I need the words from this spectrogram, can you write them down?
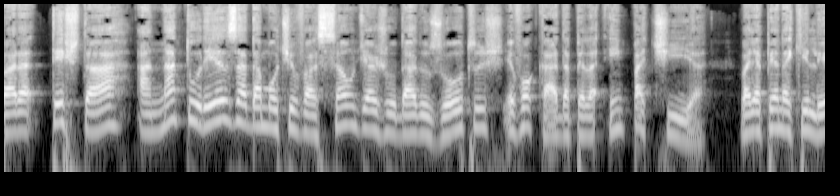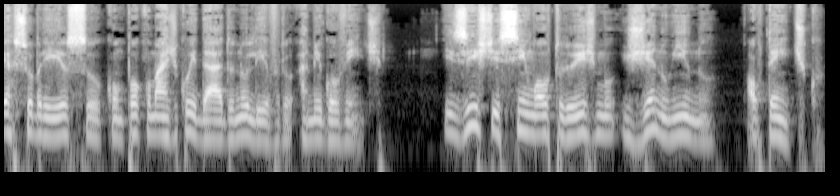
para testar a natureza da motivação de ajudar os outros evocada pela empatia. Vale a pena aqui ler sobre isso com um pouco mais de cuidado no livro Amigo Ouvinte. Existe sim um altruísmo genuíno, autêntico,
